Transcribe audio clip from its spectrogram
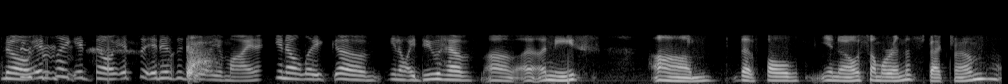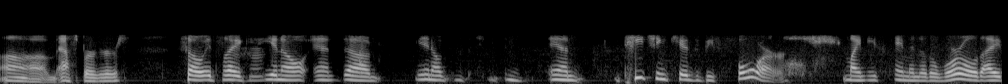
No, it's like it. No, it's it is a joy of mine. You know, like um, you know, I do have um, a, a niece um that falls, you know, somewhere in the spectrum, um, Asperger's. So it's like you know, and um, you know, and teaching kids before my niece came into the world, I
